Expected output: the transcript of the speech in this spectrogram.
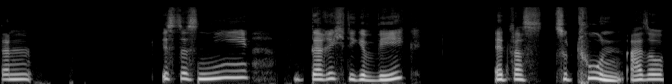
dann ist das nie der richtige Weg, etwas zu tun. Also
